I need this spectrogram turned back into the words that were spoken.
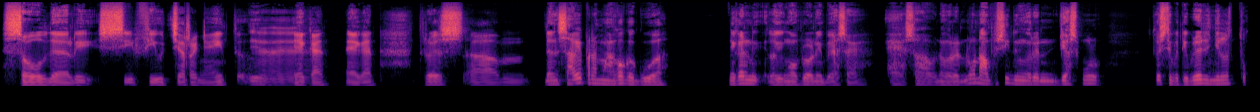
soul dari si future-nya itu. Iya, iya. ya kan? Ya kan? Terus em, dan Sawi pernah mengaku ke gua. Ini kan lagi ngobrol nih biasa ya. Eh Saw dengerin. Lu kenapa sih dengerin jazz mulu? Terus tiba-tiba dia nyeletuk.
